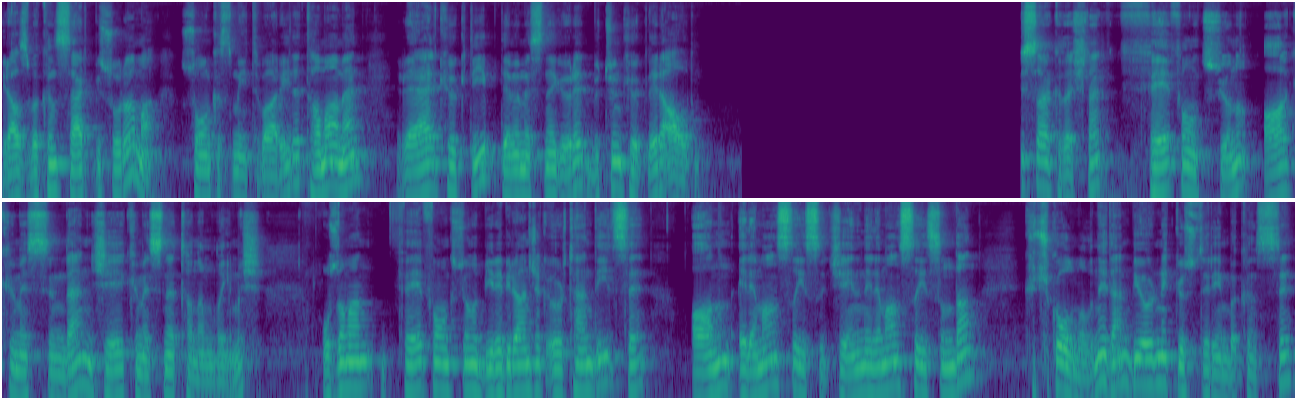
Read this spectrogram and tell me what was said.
biraz bakın sert bir soru ama son kısmı itibariyle tamamen reel kök deyip dememesine göre bütün kökleri aldım. Birincisi arkadaşlar f fonksiyonu a kümesinden c kümesine tanımlıymış. O zaman f fonksiyonu birebir ancak örten değilse a'nın eleman sayısı c'nin eleman sayısından küçük olmalı. Neden? Bir örnek göstereyim bakın size.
